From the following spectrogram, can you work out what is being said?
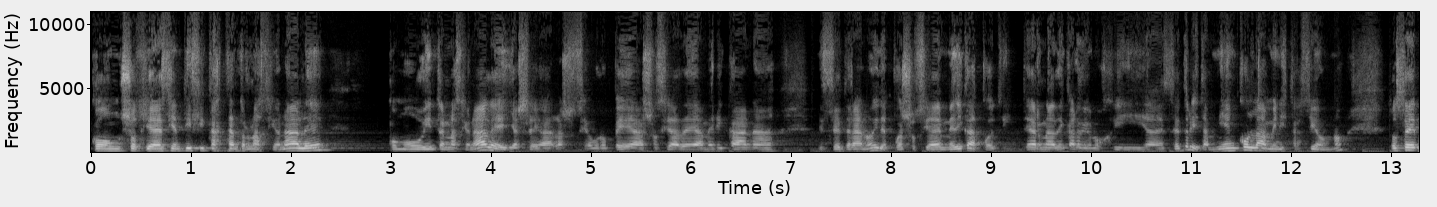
con sociedades científicas tanto nacionales como internacionales, ya sea la sociedad europea, sociedades americanas, etcétera, ¿no? Y después sociedades médicas, pues internas, de cardiología, etcétera, y también con la administración, ¿no? Entonces,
